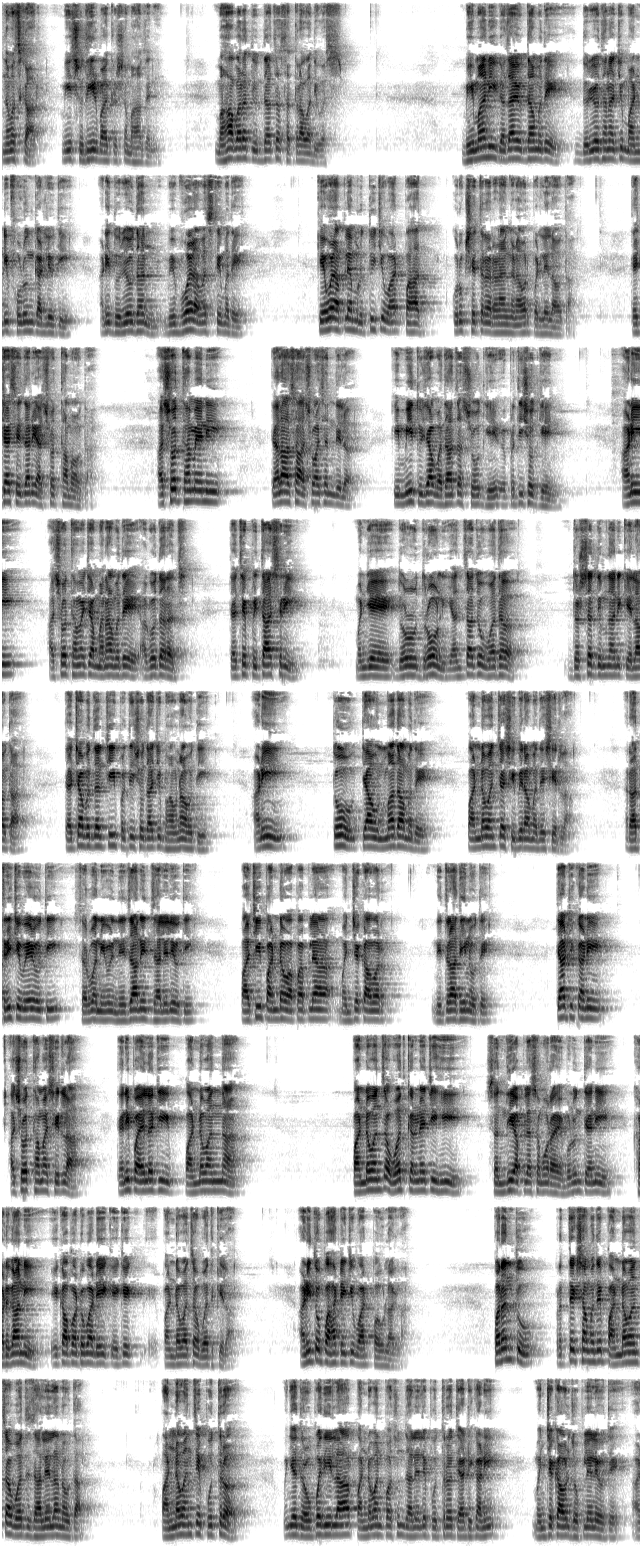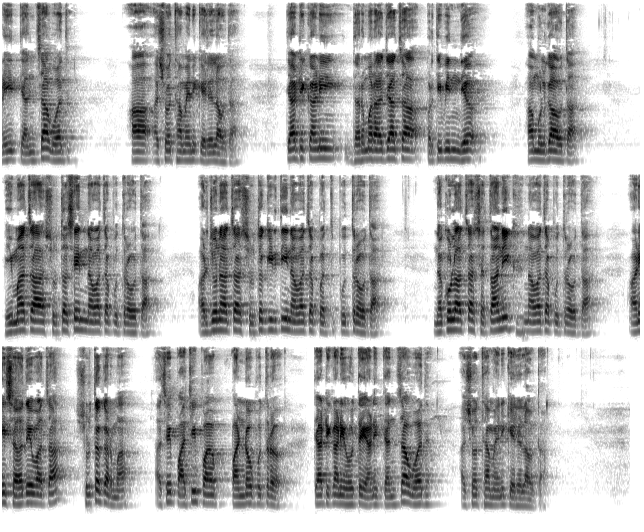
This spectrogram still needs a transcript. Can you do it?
नमस्कार मी सुधीर बाळकृष्ण महाजनी. महाभारत युद्धाचा सतरावा दिवस. भीमानी गदायुद्धामध्ये दुर्योधनाची मांडी फोडून काढली होती आणि दुर्योधन विभ्वळ अवस्थेमध्ये केवळ आपल्या मृत्यूची वाट पाहत कुरुक्षेत्र रणांगणावर पडलेला होता. त्याच्या शेजारी अश्वत्थामा होता. अश्वत्थाम्यानी त्याला असं आश्वासन दिलं की मी तुझ्या वधाचा शोध घे प्रतिशोध घेईन. आणि अश्वत्थाम्याच्या मनामध्ये अगोदरच त्याचे पिताश्री म्हणजे द्रो द्रोण यांचा जो वध दृष्टद्युम्नाने केला होता त्याच्याबद्दलची प्रतिशोधाची भावना होती. आणि तो त्या उन्मादामध्ये पांडवांच्या शिबिरामध्ये शिरला. रात्रीची वेळ होती सर्व नि निजानीत झालेली होती. पाची पांडव आपापल्या मंचकावर निद्राधीन होते. त्या ठिकाणी अश्वत्थामा शिरला. त्यांनी पाहिलं की पांडवांना पांडवांचा वध करण्याची ही संधी आपल्यासमोर आहे. म्हणून त्यांनी खडगानी एकापाठोपाठ एक एक एक पांडवाचा वध केला. आणि तो पहाटेची वाट पाहू लागला. परंतु प्रत्यक्षामध्ये पांडवांचा वध झालेला नव्हता. पांडवांचे पुत्र म्हणजे द्रौपदीला पांडवांपासून झालेले पुत्र त्या ठिकाणी मंचकावर झोपलेले होते. आणि त्यांचा वध हा अश्वत्थाम्याने केलेला होता. त्या ठिकाणी धर्मराजाचा प्रतिबिंध्य हा मुलगा होता. भीमाचा श्रुतसेन नावाचा पुत्र होता. अर्जुनाचा श्रुतकीर्ती नावाचा पत पुत्र होता. नकुलाचा शतानिक नावाचा पुत्र होता. आणि सहदेवाचा श्रुतकर्मा असे पाची पा पांडवपुत्र त्या ठिकाणी होते आणि त्यांचा वध अश्वत्थाम्याने केलेला होता.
